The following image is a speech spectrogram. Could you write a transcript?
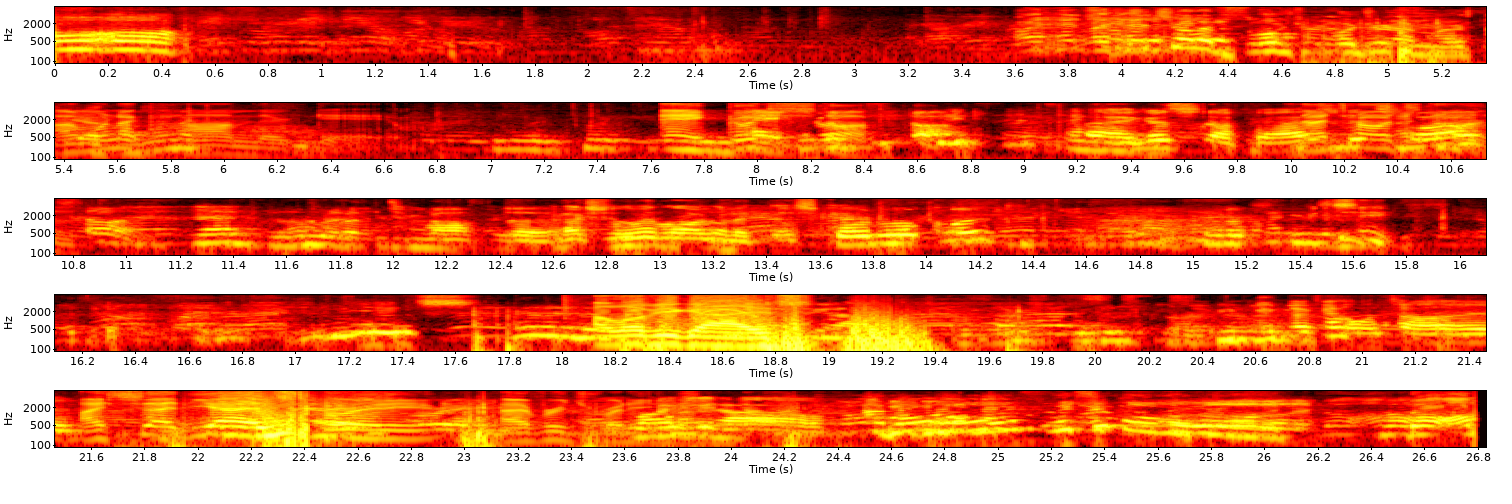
oh. I headshot a both Fortune and Mercy. I wanna calm their game. Hey, good stuff. Hey, good stuff, guys. That's how it's done. I'm gonna turn off the. Actually, let me log on to Discord real quick. Let me see. I love you guys. Be my Valentine. I said yes already. Average ready. Right now. Which overall? No,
